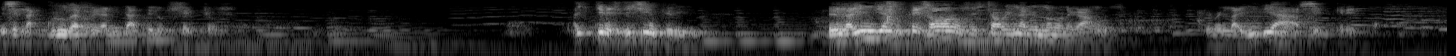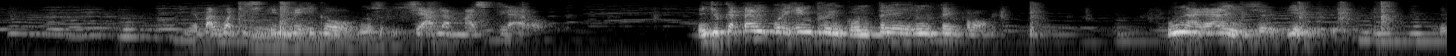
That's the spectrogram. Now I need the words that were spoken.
Esa es la cruda realidad de los hechos. Hay quienes dicen que en la India hay tesoros extraordinarios, no lo negamos, pero en la India secreta. Sin embargo, aquí en México se habla más claro. En Yucatán, por ejemplo, encontré en un templo una gran serpiente de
